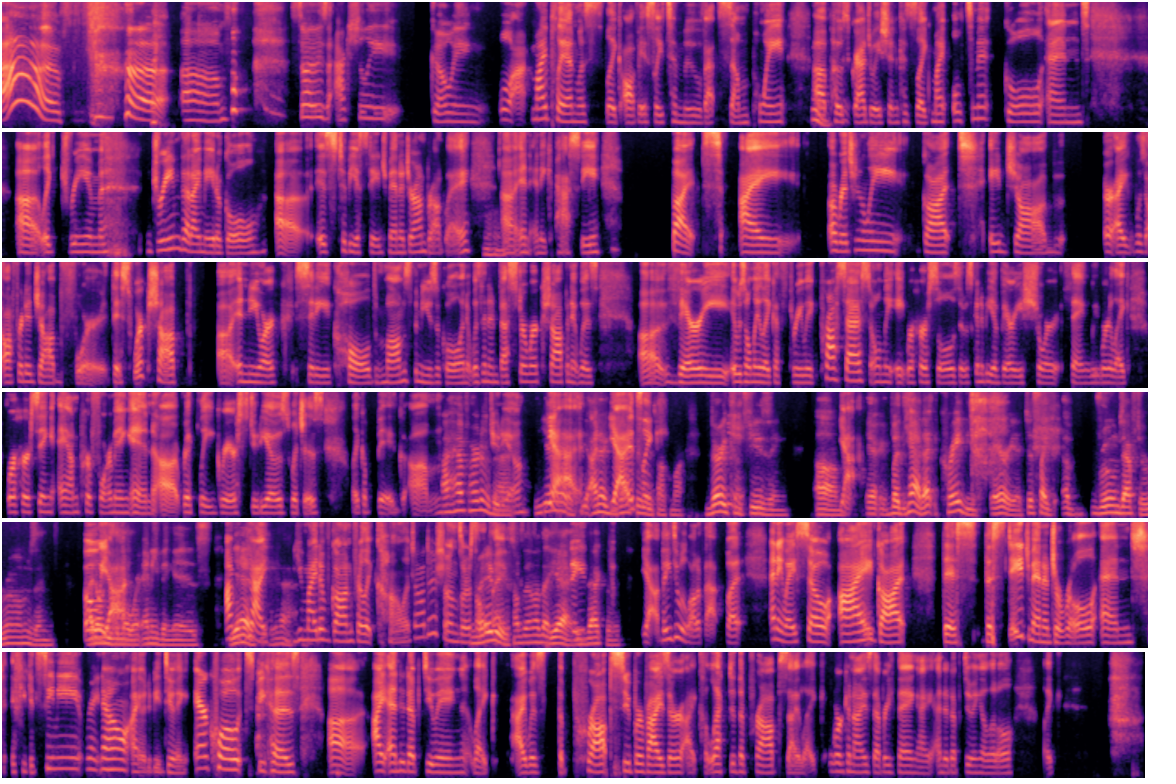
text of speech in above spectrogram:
Ah, um, so I was actually going well I, my plan was like obviously to move at some point uh, mm. post graduation because like my ultimate goal and uh, like dream dream that I made a goal uh, is to be a stage manager on Broadway mm-hmm. uh, in any capacity. But I originally got a job or I was offered a job for this workshop uh, in New York City called Moms the Musical, and it was an investor workshop, and it was uh, very it was only like a three week process only eight rehearsals it was going to be a very short thing we were like rehearsing and performing in uh, ripley Grier studios which is like a big um i have heard of studio. Yes. yeah yeah i know exactly yeah it's like talking about. very confusing um yeah but yeah that crazy area just like uh, rooms after rooms and oh, I don't yeah. even know where anything is. Um, yes, yeah, yeah, you might have gone for like college auditions or something. Maybe something like that. Yeah, they, exactly. Yeah, they do a lot of that. But anyway, so I got this the stage manager role, and if you could see me right now, I would be doing air quotes because uh, I ended up doing like I was the prop supervisor. I collected the props. I like organized everything. I ended up doing a little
